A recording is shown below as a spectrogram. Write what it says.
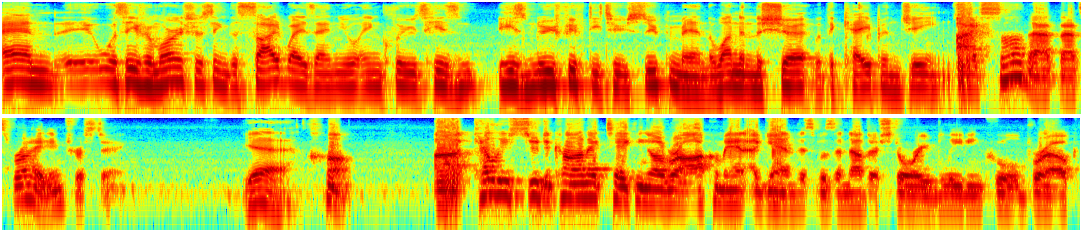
And it was even more interesting. The Sideways annual includes his his new Fifty Two Superman, the one in the shirt with the cape and jeans. I saw that. That's right. Interesting. Yeah. Huh. Uh, Kelly Sue DeConnick taking over Aquaman. Again, this was another story Bleeding Cool broke.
